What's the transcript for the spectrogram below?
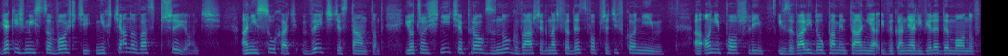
w jakiejś miejscowości nie chciano was przyjąć, ani słuchać, wyjdźcie stamtąd i otrząśnijcie proch z nóg waszych na świadectwo przeciwko nim. A oni poszli i wzywali do upamiętania i wyganiali wiele demonów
